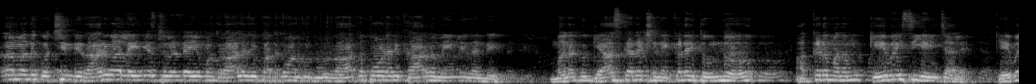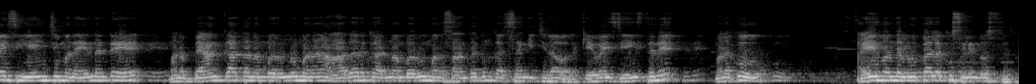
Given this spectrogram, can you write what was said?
చాలా మందికి వచ్చింది. రాని వాళ్ళు ఏం చేస్తున్నారంటే అయ్యో మాకు రాలేదు ఈ పథకం అనుకుంటున్నారు. రాకపోవడానికి కారణం ఏం లేదండి. మనకు గ్యాస్ కనెక్షన్ ఎక్కడైతే ఉందో అక్కడ మనం కేవైసీ చేయించాలి కేవైసీ చేయించి మన ఏంటంటే మన బ్యాంక్ ఖాతా నంబరును మన ఆధార్ కార్డు నంబరు మన సంతకం ఖచ్చితంగా ఇచ్చి రావాలి. కేవైసీ చేయిస్తేనే మనకు ఐదు వందల రూపాయలకు సిలిండర్ వస్తుంది.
